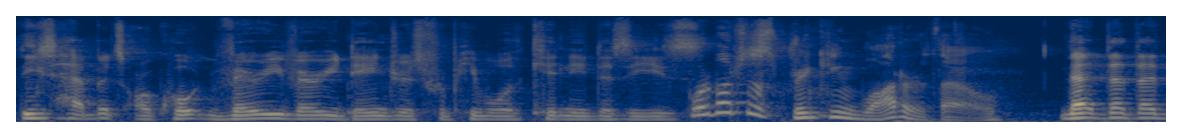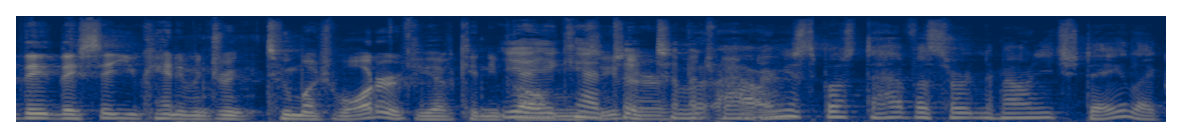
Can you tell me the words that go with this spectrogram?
these habits are quote very very dangerous for people with kidney disease. What about just drinking water, though? That that, that they, they say you can't even drink too much water if you have kidney problems. Yeah, you can't either. drink too much But how are you supposed to have a certain amount each day? Like,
